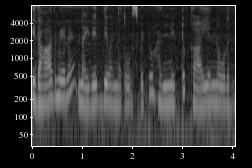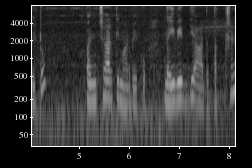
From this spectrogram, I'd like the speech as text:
ಇದಾದ ಮೇಲೆ ನೈವೇದ್ಯವನ್ನು ತೋರಿಸ್ಬಿಟ್ಟು ಹಣ್ಣಿಟ್ಟು ಕಾಯಿಯನ್ನು ಒಡೆದ್ಬಿಟ್ಟು ಪಂಚಾರತಿ ಮಾಡಬೇಕು. ನೈವೇದ್ಯ ಆದ ತಕ್ಷಣ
